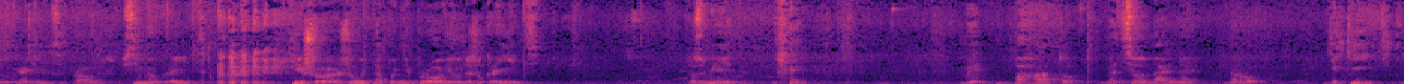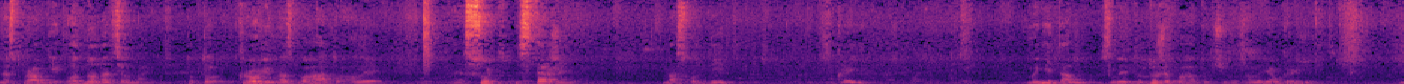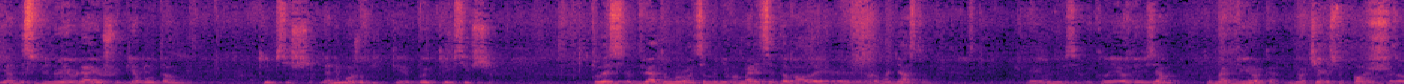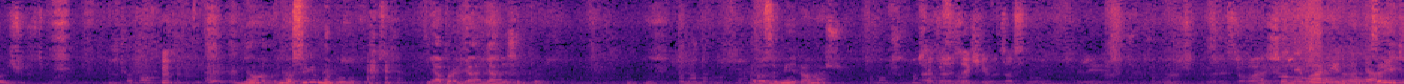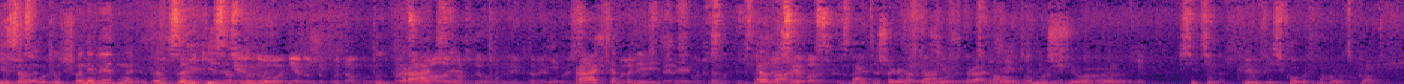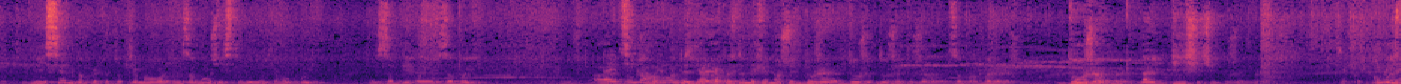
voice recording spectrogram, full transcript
Це українці, правда ж? Всі ми українці. Ті, що живуть на Подніпрові, вони ж українці. Розумієте? Ми багатонаціональний народ, який насправді однонаціональний. Тобто крові в нас багато, але е, суть і стержень в нас один Україна. Мені там злито дуже багато чого, але я українець. Я не собі не уявляю, щоб я був там кимсь іще. Я не можу бути кимсь іще. Колись в 9-му році мені в Америці давали е, громадянство. Я його не взяв. І коли я його не взяв, то мер Нью-Йорка, в нього челюсть відпала і він сказав, що. В нього, в нього слів не було просто. Я, я, я не шуткую. Розумієте, а нащо? А за, за які заслуги? А що не варто? За якісь заслуги. Тут що не видно? За- якісь Ні, заслуги. ну, ні, ну щоб ви там Тут працювали, праця. можливо, в некоторих якоїсь Праця, школі подивіться, мистецтв, яка. можливо. Талант. Це вас Знаєте, що я вам Талант скажу? праці. Справа в тому, що е, всі ці, крім військових нагород справді, от мій син, наприклад, отримав орден за мужність, то він отримав бої тобто за, бі- е, за бої. А Дай ці Бог, нагороди, щоб я якось до них відношусь дуже, дуже, дуже, дуже заб- обережно. Дуже обережно, навіть більше, ніж дуже обережно. Комусь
